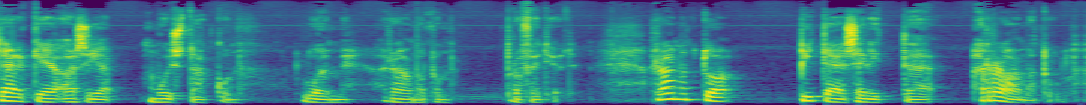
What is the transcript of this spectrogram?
Tärkeä asia muistaa, kun luemme raamatun profetioita. Raamattua pitää selittää raamatulla.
